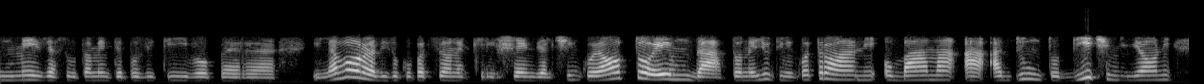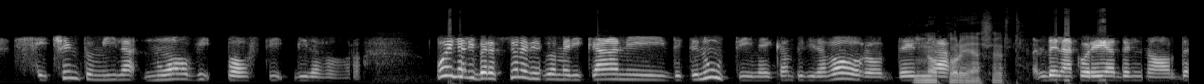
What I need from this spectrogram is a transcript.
un, mese assolutamente positivo per il lavoro, la disoccupazione che scende al 5,8 e un dato, negli ultimi quattro anni Obama ha aggiunto 10 milioni 600 mila nuovi posti di lavoro. Poi la liberazione dei due americani detenuti nei campi di lavoro della, Corea, certo. della Corea del Nord.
